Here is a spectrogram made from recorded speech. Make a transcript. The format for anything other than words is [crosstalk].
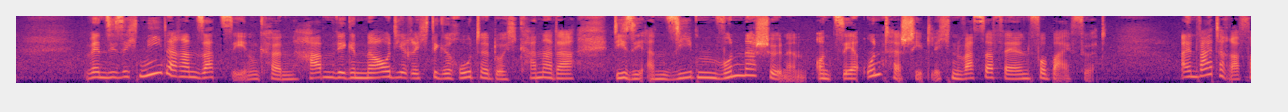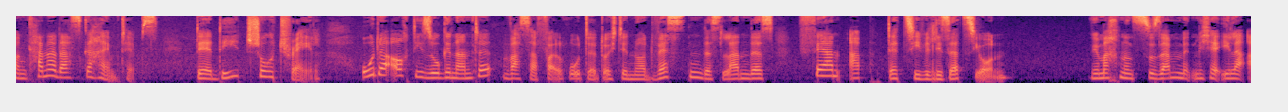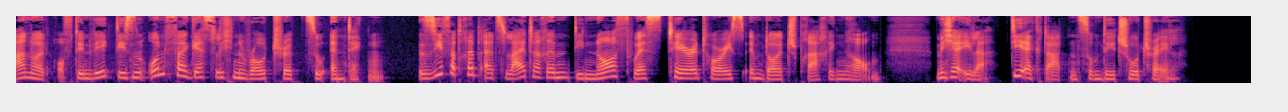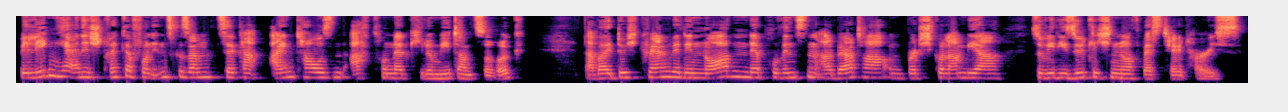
Wenn Sie sich nie daran satt sehen können, haben wir genau die richtige Route durch Kanada, die Sie an sieben wunderschönen und sehr unterschiedlichen Wasserfällen vorbeiführt. Ein weiterer von Kanadas Geheimtipps, der Decho Trail oder auch die sogenannte Wasserfallroute durch den Nordwesten des Landes fernab der Zivilisation. Wir machen uns zusammen mit Michaela Arnold auf den Weg, diesen unvergesslichen Roadtrip zu entdecken. Sie vertritt als Leiterin die Northwest Territories im deutschsprachigen Raum. Michaela, die Eckdaten zum Decho Trail. Wir legen hier eine Strecke von insgesamt circa 1800 Kilometern zurück. Dabei durchqueren wir den Norden der Provinzen Alberta und British Columbia sowie die südlichen Northwest Territories.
